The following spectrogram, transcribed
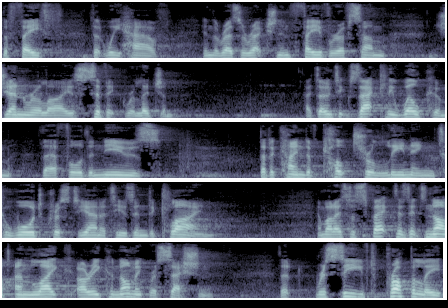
the faith that we have in the resurrection in favor of some generalized civic religion. I don't exactly welcome, therefore, the news that a kind of cultural leaning toward Christianity is in decline. And what I suspect is it's not unlike our economic recession, that received properly,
